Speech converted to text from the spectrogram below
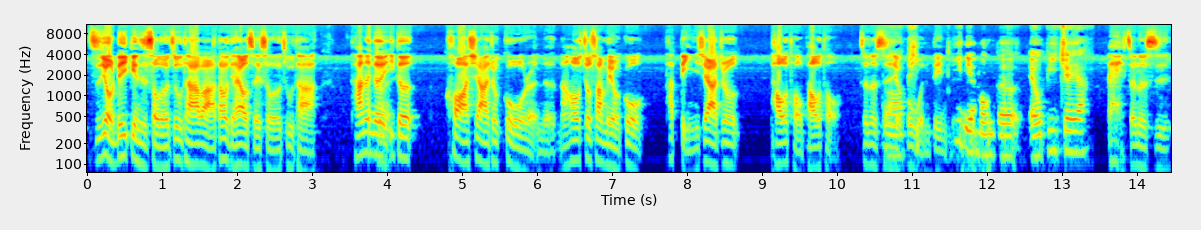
只有 Legins 守得住他吧？到底还有谁守得住他？他那个一个胯下就过人了，然后就算没有过，他顶一下就抛投抛投，真的是有不稳定的。一联盟的 LBJ 啊，哎、欸，真的是。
